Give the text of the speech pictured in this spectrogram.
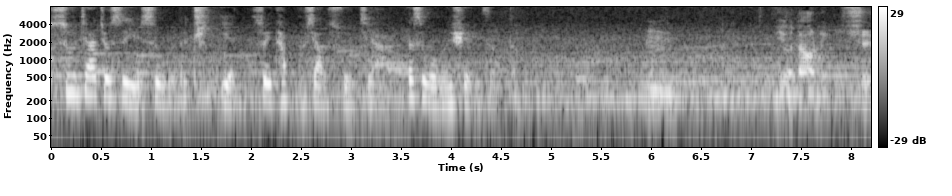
输家就是也是我们的体验，所以它不叫输家，那是我们选择的。嗯。有道理，是，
